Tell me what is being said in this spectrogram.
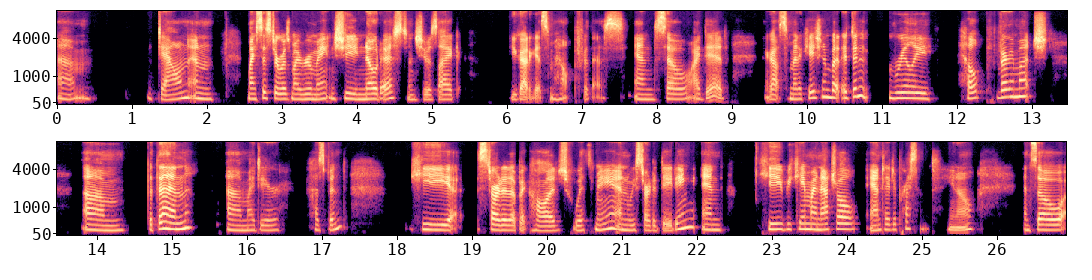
um, down, and my sister was my roommate, and she noticed, and she was like, "You got to get some help for this." And so I did. I got some medication, but it didn't really help very much. Um, but then, uh, my dear husband. He started up at college with me and we started dating and he became my natural antidepressant, you know? And so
